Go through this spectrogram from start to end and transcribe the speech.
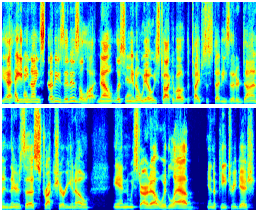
Yeah, 89 studies, it is a lot. Now, listen, Yeah. you know, we always talk about the types of studies that are done, and there's a structure, you know, and we start out with lab in a petri dish.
